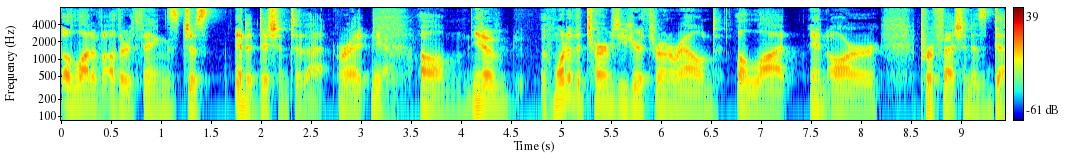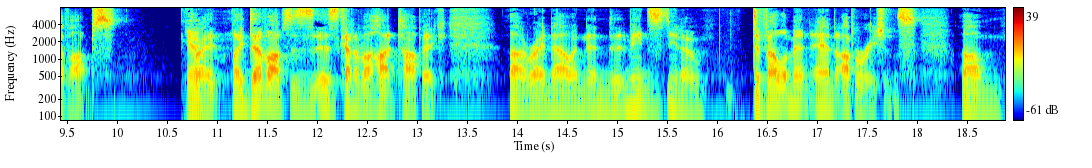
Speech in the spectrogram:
a lot of other things just in addition to that, right? Yeah. Um, you know, one of the terms you hear thrown around a lot in our profession is DevOps. Yeah. Right? Like DevOps is is kind of a hot topic uh, right now and and it means, you know, development and operations. Um,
